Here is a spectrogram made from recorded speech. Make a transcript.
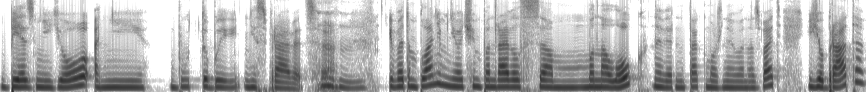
без нее они будто бы не справятся. Мгм. И в этом плане мне очень понравился монолог, наверное, так можно его назвать, ее брата,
